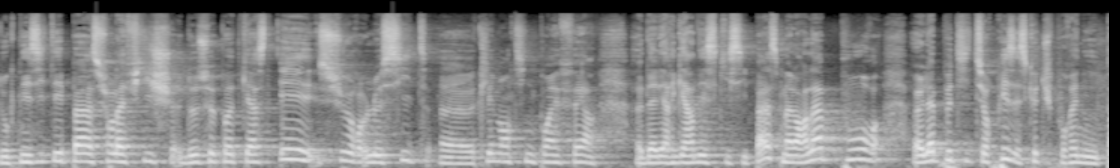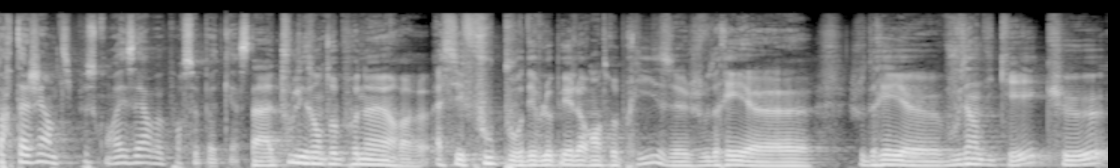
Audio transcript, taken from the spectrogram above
Donc n'hésitez pas sur la fiche de ce podcast et sur le site clémentine.fr d'aller regarder ce qui s'y passe. Mais alors là, pour la petite surprise, est-ce que tu pourrais nous partager un petit peu ce qu'on réserve pour ce podcast? À tous les entrepreneurs assez fous pour développer leur entreprise, je voudrais, je voudrais vous indiquer que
